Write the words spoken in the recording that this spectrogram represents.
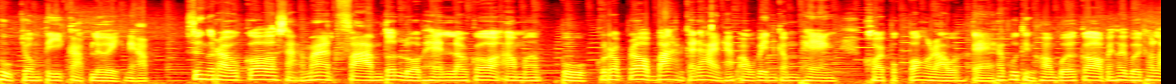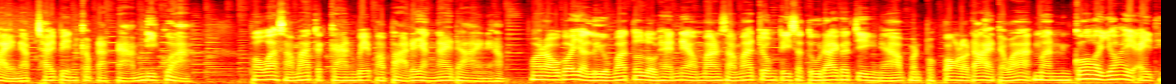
ถูกโจมตีกลับเลยนะครับซึ่งเราก็สามารถฟาร์มต้นลัวแพนแล้วก็เอามาปลูกรอบๆบบ้านก็ได้นะครับ เอาเป็นกำแพงคอยปกป้องเรา แต่ถ้าพูดถึงความเวิร์กก็ไม่ค่อยเวิร์กเท่าไหร่นะครับ ใช้เป็นกับดักหนามดีกว่า เพราะว่าสามารถจัดการเวฟหมาป่าได้อย่างง่ายดายนะครับ เพราะเราก็อย่าลืมว่าต้นโลแพนเนี่ยมันสามารถโจมตีศัตรูได้ก็จริงนะครับ มันปกป้องเราได้ แต่ว่ามันก็ย่อยไอเท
